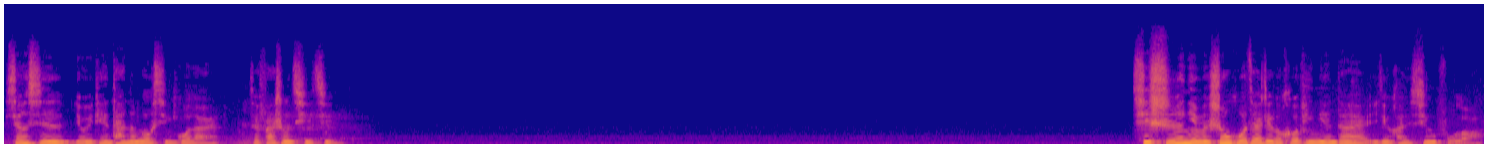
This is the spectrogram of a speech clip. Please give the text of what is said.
相信有一天她能够醒过来，再发生奇迹。其实你们生活在这个和平年代已经很幸福了。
